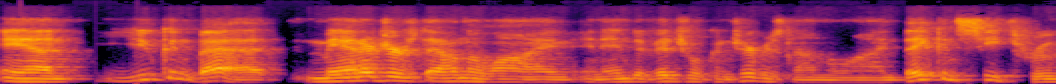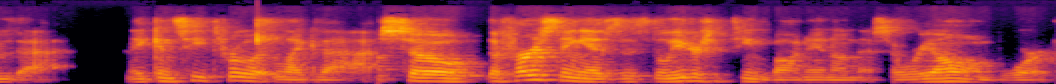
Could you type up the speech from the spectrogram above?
And you can bet managers down the line and individual contributors down the line, they can see through that. They can see through it like that. So the first thing is, is the leadership team bought in on this? Are we all on board?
